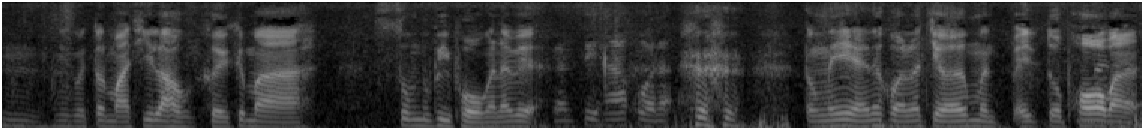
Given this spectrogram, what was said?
อืมนี่เป็นต้นไม้ที่เราเคยขึ้นมาซุ่มดูพีโพงกันนะเว้ย กันสี่ห้าคนอะตรงนี้นะทุกคนแล้วเจอเหมือนไอตัวพ่อมันอะ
